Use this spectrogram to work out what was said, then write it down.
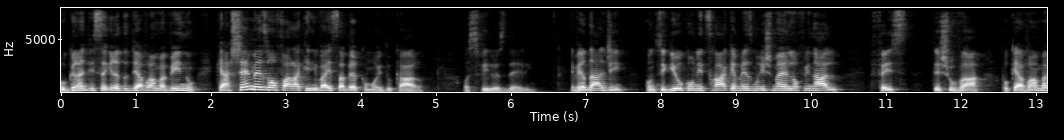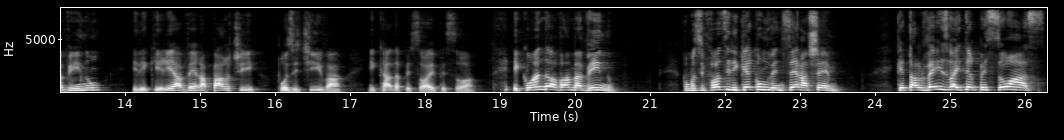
o grande segredo de Avraham Avinu, que Hashem mesmo fala que ele vai saber como educar os filhos dele. É verdade, conseguiu com Yitzhak e mesmo Ismael no final fez Teshuvah, porque Avraham Avinu, ele queria ver a parte positiva em cada pessoa e pessoa. E quando Avraham Avinu, como se fosse ele quer convencer Hashem, que talvez vai ter pessoas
